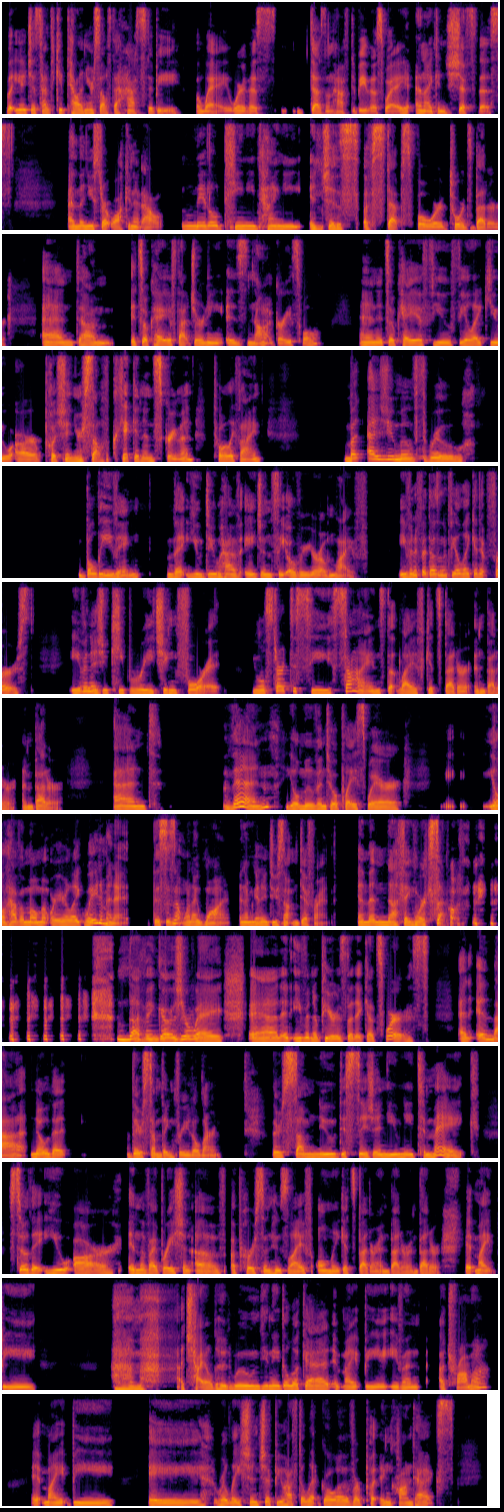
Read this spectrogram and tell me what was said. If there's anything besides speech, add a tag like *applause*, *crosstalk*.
but you just have to keep telling yourself there has to be a way where this doesn't have to be this way and I can shift this. And then you start walking it out little teeny tiny inches of steps forward towards better. And um, it's okay if that journey is not graceful. And it's okay if you feel like you are pushing *laughs* yourself, kicking and screaming, totally fine. But as you move through believing that you do have agency over your own life, even if it doesn't feel like it at first, even as you keep reaching for it, you will start to see signs that life gets better and better and better. And then you'll move into a place where you'll have a moment where you're like, wait a minute, this isn't what I want, and I'm going to do something different. And then nothing *laughs* works out. nothing goes your way. And it even appears that it gets worse. And in that, know that there's something for you to learn. There's some new decision you need to make so that you are in the vibration of a person whose life only gets better and better and better. It might be um, a childhood wound you need to look at, it might be even a trauma, it might be a relationship you have to let go of or put in context.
